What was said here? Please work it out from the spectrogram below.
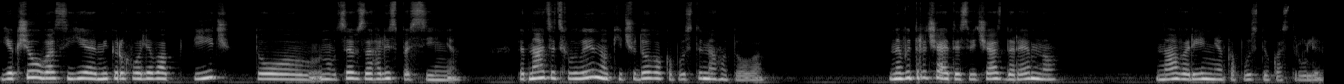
Якщо у вас є мікрохвильова піч, то ну, це взагалі спасіння. 15 хвилинок і чудова капустина готова. Не витрачайте свій час даремно на варіння капусти в каструлі.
